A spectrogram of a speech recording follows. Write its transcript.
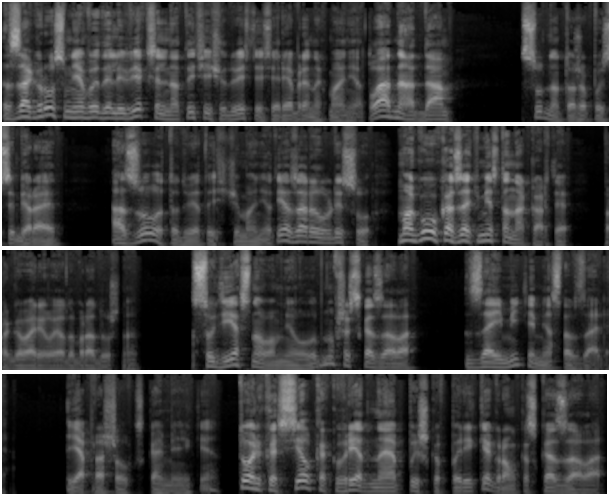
«За груз мне выдали вексель на 1200 серебряных монет. Ладно, отдам. Судно тоже пусть собирает. А золото — 2000 монет я зарыл в лесу. Могу указать место на карте», — проговорил я добродушно. Судья, снова мне улыбнувшись, сказала, «Займите место в зале». Я прошел к скамейке. Только сел, как вредная пышка в парике, громко сказала,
